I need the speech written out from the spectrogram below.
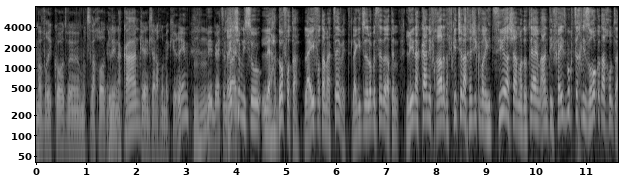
מבריקות ומוצלחות לינה קאן. כן שאנחנו מכירים והיא בעצם ראיתי שהם ניסו להדוף אותה, להעיף אותה מהצוות, להגיד שזה לא בסדר, אתם, לינה קאן נבחרה לתפקיד שלה אחרי שהיא כבר הצהירה שעמדותיה הם אנטי פייסבוק, צריך לזרוק אותה החוצה.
